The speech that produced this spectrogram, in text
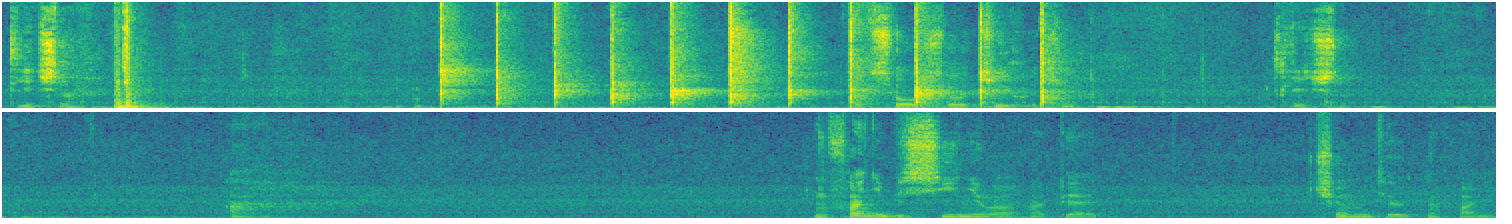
Отлично. Да все, все, тихо, тихо. Отлично. Ну Фани без синего опять. Чем он делает на Фане?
